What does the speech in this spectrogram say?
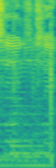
tin can.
